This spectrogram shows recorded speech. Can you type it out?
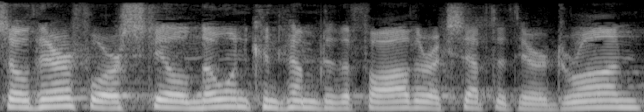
So therefore, still, no one can come to the Father except that they're drawn.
